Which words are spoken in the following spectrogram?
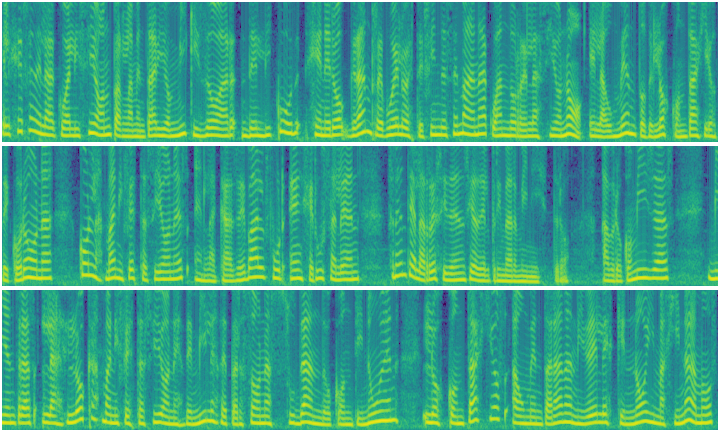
El jefe de la coalición parlamentario Miki Zohar del Likud generó gran revuelo este fin de semana cuando relacionó el aumento de los contagios de corona con las manifestaciones en la calle Balfour en Jerusalén frente a la residencia del primer ministro abro comillas, mientras las locas manifestaciones de miles de personas sudando continúen, los contagios aumentarán a niveles que no imaginamos,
